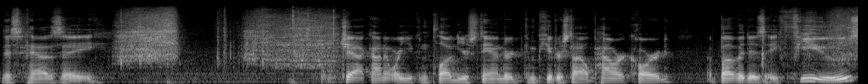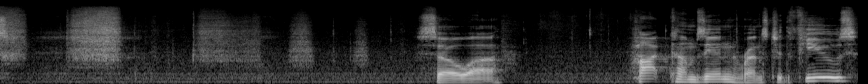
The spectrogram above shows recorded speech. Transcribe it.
This has a jack on it where you can plug your standard computer style power cord. Above it is a fuse. So uh, hot comes in, runs to the fuse,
